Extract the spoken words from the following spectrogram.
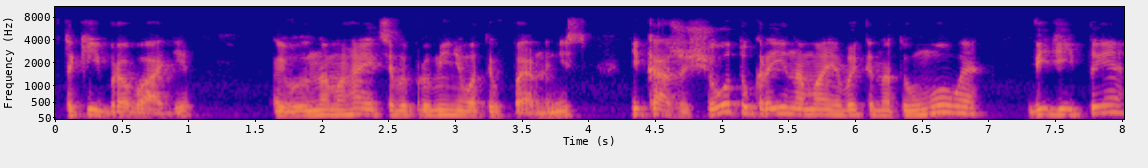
в такій браваді, намагається випромінювати впевненість і каже, що от Україна має виконати умови, відійти,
